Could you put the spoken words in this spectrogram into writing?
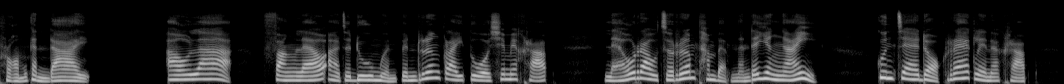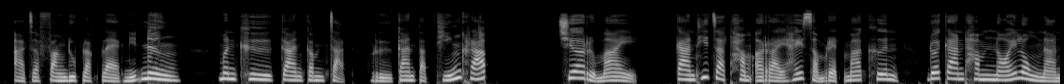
พร้อมกันได้ เอาล่ะ ฟังแล้วอาจจะดูเหมือนเป็นเรื่องไกลตัวใช่ไหมครับ แล้วเราจะเริ่มทำแบบนั้นได้ยังไง กุญแจดอกแรกเลยนะครับ อาจจะฟังดูแปลก ๆ นิดนึงมันคือการกำจัดหรือการตัดทิ้งครับ เชื่อหรือไม่ การที่จะทำอะไรให้สำเร็จมากขึ้น โดยการทำน้อยลงนั้น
